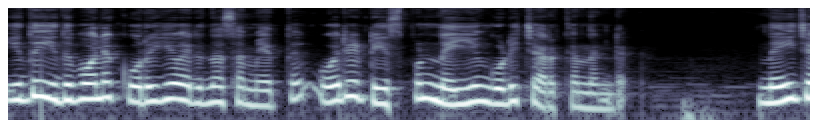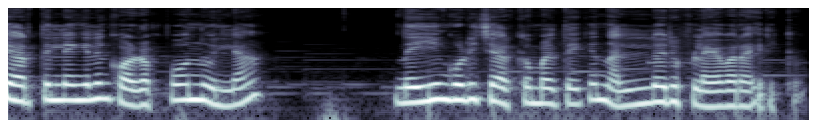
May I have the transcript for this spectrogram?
ഇത് ഇതുപോലെ കുറുകി വരുന്ന സമയത്ത് ഒരു ടീസ്പൂൺ നെയ്യും കൂടി ചേർക്കുന്നുണ്ട്. നെയ്യ് ചേർത്തില്ലെങ്കിലും കുഴപ്പമൊന്നുമില്ല. നെയ്യും കൂടി ചേർക്കുമ്പോഴത്തേക്ക് നല്ലൊരു ഫ്ലേവർ ആയിരിക്കും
